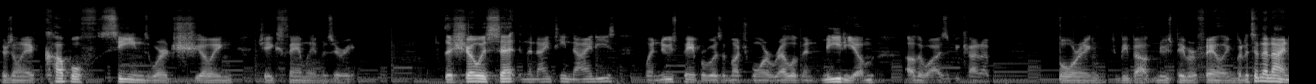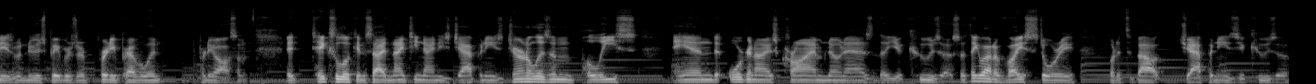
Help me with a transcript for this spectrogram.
There's only a couple f- scenes where it's showing Jake's family in Missouri. The show is set in the 1990s when newspaper was a much more relevant medium. Otherwise, it'd be kind of boring to be about newspaper failing. But it's in the 90s when newspapers are pretty prevalent, pretty awesome. It takes a look inside 1990s Japanese journalism, police, and organized crime known as the Yakuza. So think about a Vice story, but it's about Japanese Yakuza.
